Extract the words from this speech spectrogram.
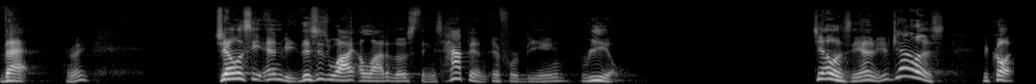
That, right? Jealousy, envy. This is why a lot of those things happen if we're being real. Jealousy, envy. You're jealous. We call it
